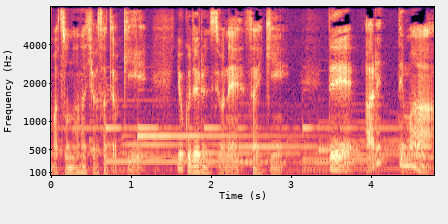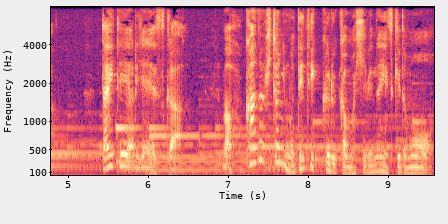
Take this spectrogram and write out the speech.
まあ、そんな話はさておきよく出るんですよね最近。であれってまあ大体あれじゃないですか。まあ他の人にも出てくるかもしれないんですけども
